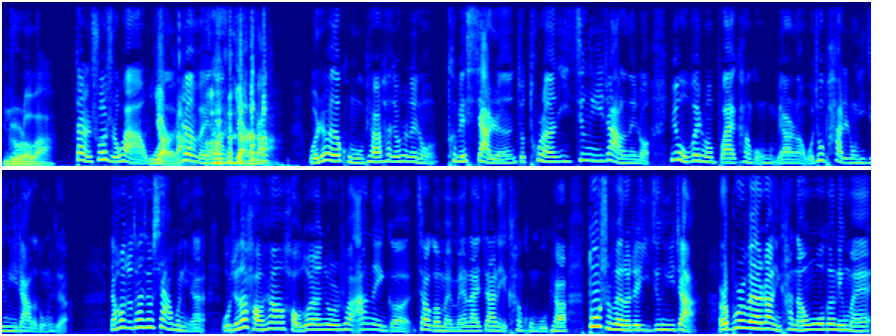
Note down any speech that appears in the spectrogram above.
你知道吧？但是说实话啊，我样儿大，认为的 啊样儿大。我认为的恐怖片儿，它就是那种特别吓人，就突然一惊一乍的那种。因为我为什么不爱看恐怖片儿呢？我就怕这种一惊一乍的东西。然后就他就吓唬你，我觉得好像好多人就是说啊，那个叫个美眉来家里看恐怖片儿，都是为了这一惊一乍，而不是为了让你看南屋跟灵媒，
